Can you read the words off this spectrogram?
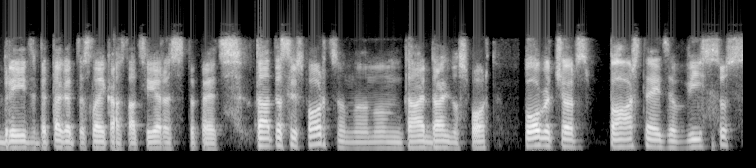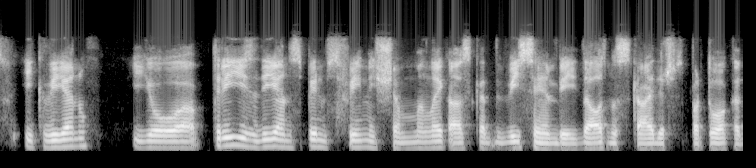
brīdis, bet tagad tas liekas tāds ierasts. Tāpēc tā tas ir sports un, un, un tā ir daļa no sporta. Pogačars pārsteidza visus, ikvienu, jo trīs dienas pirms finiša man liekas, ka visiem bija daudz maz skaidrs par to, ka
